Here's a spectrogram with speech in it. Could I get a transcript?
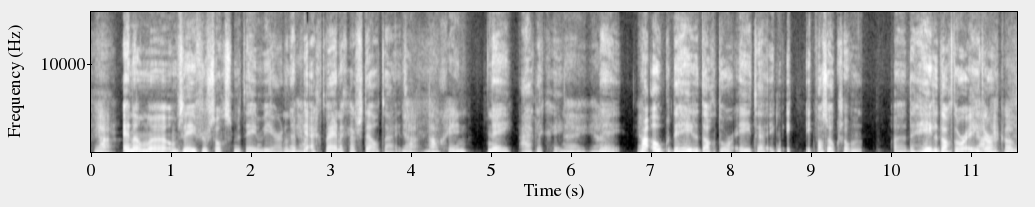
ja, En dan om zeven uur s ochtends meteen weer. Dan heb je echt weinig hersteltijd. ja, nou geen. Nee, eigenlijk geen. Nee. Nee. Maar ook de hele dag door eten. Ik, ik, ik was ook zo'n de hele dag door eter. Ja, ik ook.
